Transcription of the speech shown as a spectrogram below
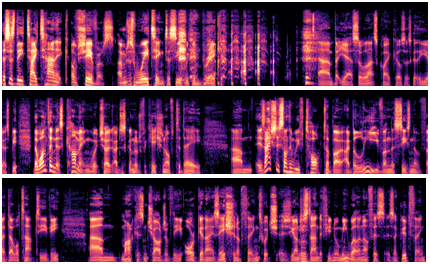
this is the Titanic of shavers. I'm just waiting to see if we can break it. um, but yeah, so that's quite cool. So it's got the USB. The one thing that's coming, which I, I just got notification of today, um, is actually something we've talked about, I believe, on this season of uh, Double Tap TV. Um, Mark is in charge of the organisation of things, which, as you understand, if you know me well enough, is, is a good thing.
